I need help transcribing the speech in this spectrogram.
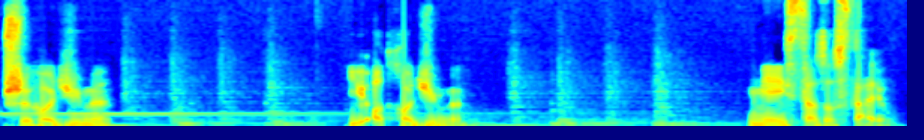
Przychodzimy i odchodzimy. Miejsca zostają.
